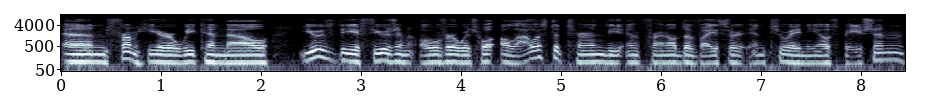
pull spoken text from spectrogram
and from here we can now use the fusion over which will allow us to turn the Infernal Devicer into a Neo-Spacian.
